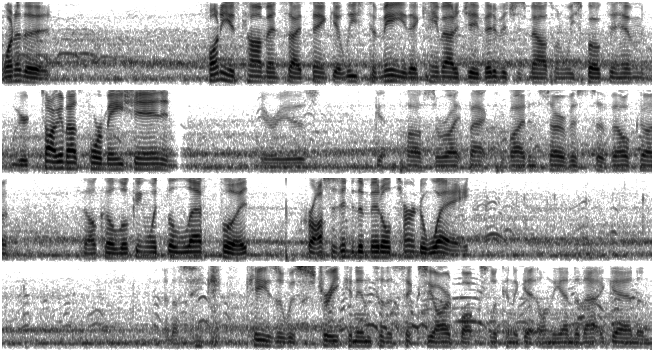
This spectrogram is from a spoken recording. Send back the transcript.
One of the funniest comments, I think, at least to me, that came out of Jay Vidovich's mouth when we spoke to him. We were talking about formation. and Here he is, getting past the right back, providing service to Veljko. Veljko looking with the left foot, crosses into the middle, turned away. And I see Kizza was streaking into the six-yard box, looking to get on the end of that again. And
